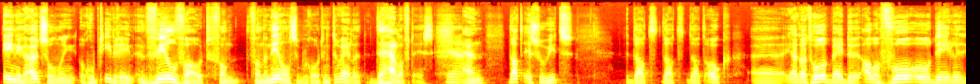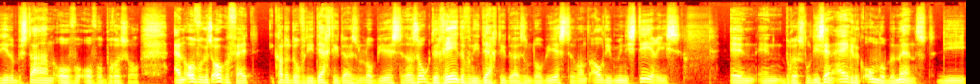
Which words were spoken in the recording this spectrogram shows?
enige uitzondering roept iedereen een veelvoud van, van de Nederlandse begroting, terwijl het de helft is. Ja. En dat is zoiets dat, dat, dat ook, uh, ja, dat hoort bij de, alle vooroordelen die er bestaan over, over Brussel. En overigens ook een feit, ik had het over die 30.000 lobbyisten, dat is ook de reden van die 30.000 lobbyisten, want al die ministeries in, in Brussel, die zijn eigenlijk onderbemenst. Die,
